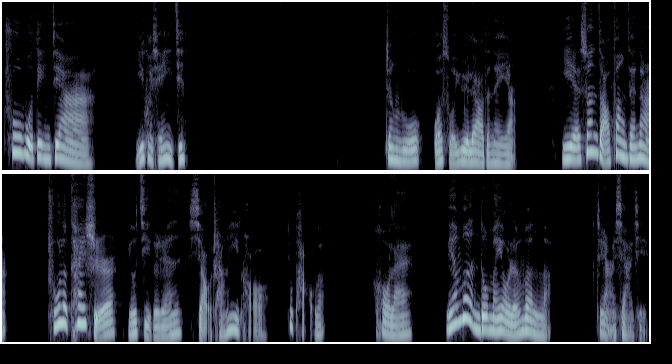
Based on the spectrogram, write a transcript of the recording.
初步定价一块钱一斤。正如我所预料的那样，野酸枣放在那儿，除了开始有几个人小尝一口就跑了，后来连问都没有人问了。这样下去。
